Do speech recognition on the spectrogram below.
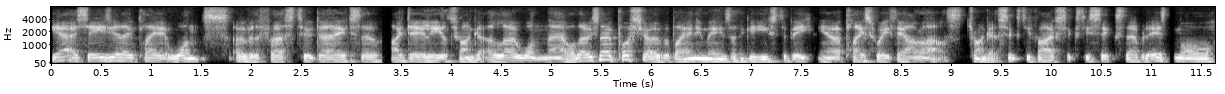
Yeah, it's easier. They play it once over the first two days. So ideally, you'll try and get a low one there. Although it's no pushover by any means. I think it used to be, you know, a place where you think, all right, let's try and get 65, 66 there. But it is more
